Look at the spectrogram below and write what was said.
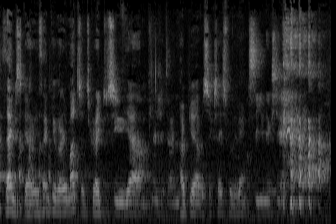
Thanks, Gary. Thank you very much. It's great to see you here. Pleasure, Tony. Hope you have a successful event. I'll see you next year.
